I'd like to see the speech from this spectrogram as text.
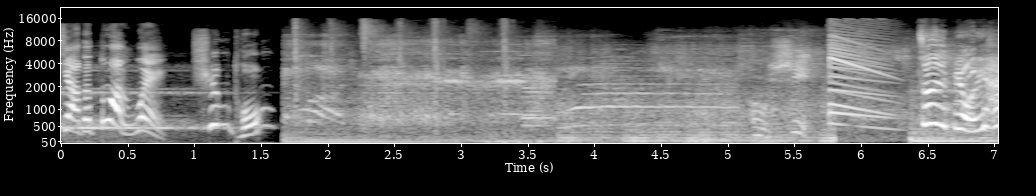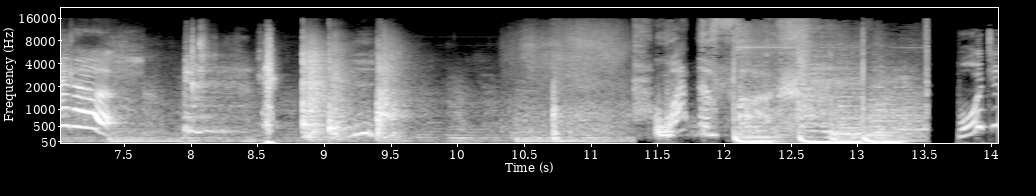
架的段位。青铜。哦，shit！这里比我厉害的。What the fuck？铂金。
